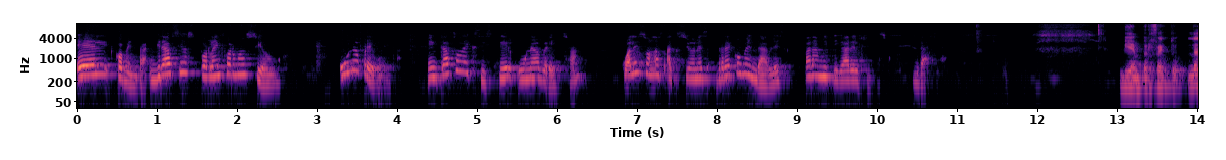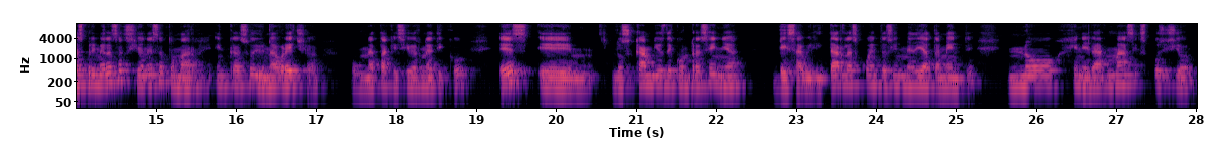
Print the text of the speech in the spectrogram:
Él comenta, gracias por la información. Una pregunta, en caso de existir una brecha, ¿cuáles son las acciones recomendables para mitigar el riesgo? Gracias. Bien, perfecto. Las primeras acciones a tomar en caso de una brecha o un ataque cibernético es eh, los cambios de contraseña, deshabilitar las cuentas inmediatamente, no generar más exposición,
